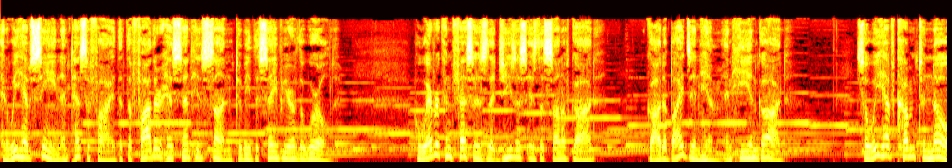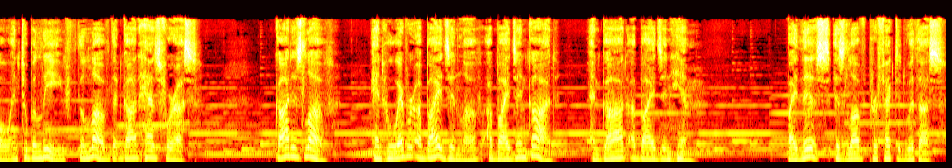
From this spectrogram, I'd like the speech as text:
And we have seen and testified that the Father has sent his Son to be the Savior of the world. Whoever confesses that Jesus is the Son of God, God abides in him and he in God. So we have come to know and to believe the love that God has for us. God is love, and whoever abides in love abides in God, and God abides in him. By this is love perfected with us,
